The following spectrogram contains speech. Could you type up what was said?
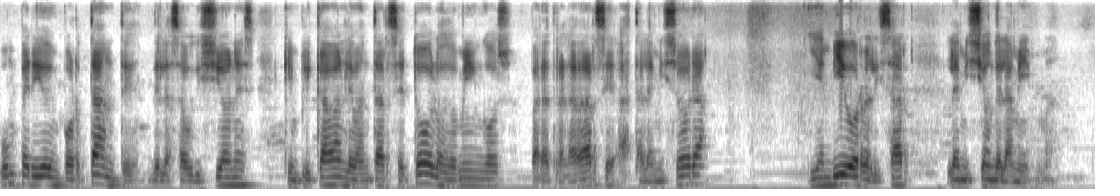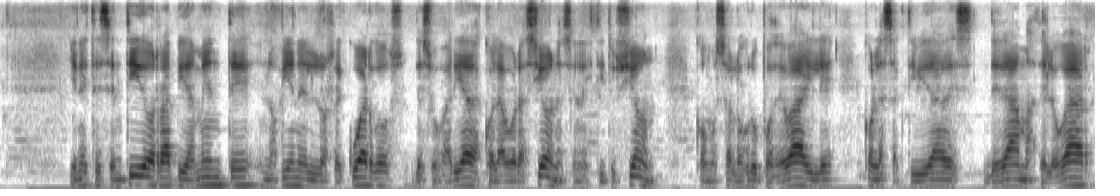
un periodo importante de las audiciones que implicaban levantarse todos los domingos para trasladarse hasta la emisora y en vivo realizar la emisión de la misma. Y en este sentido rápidamente nos vienen los recuerdos de sus variadas colaboraciones en la institución, como ser los grupos de baile, con las actividades de damas del hogar,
